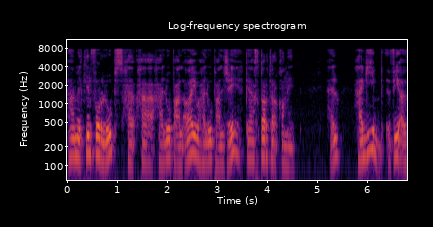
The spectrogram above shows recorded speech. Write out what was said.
هعمل اتنين for loops هلوب على ال i وهلوب على ال j اخترت رقمين. حلو؟ هجيب في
